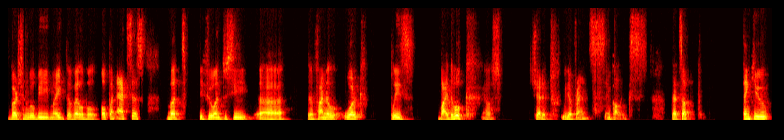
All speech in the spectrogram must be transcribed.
version will be made available open access, but if you want to see uh, the final work, please buy the book. Share it with your friends and colleagues. That's up. Thank you.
